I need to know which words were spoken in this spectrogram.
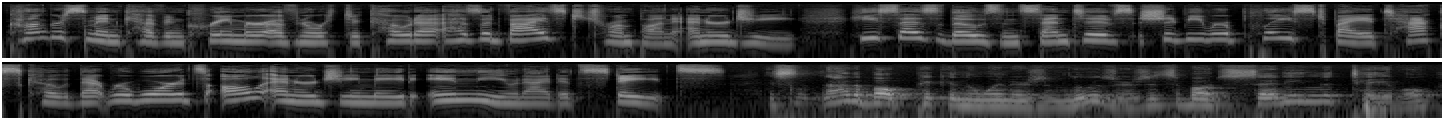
Congressman Kevin Cramer of North Dakota has advised Trump on energy. He says those incentives should be replaced by a tax code that rewards all energy made in the United States. It's not about picking the winners and losers. It's about setting the table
